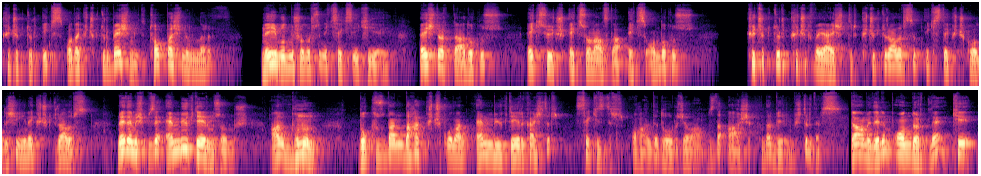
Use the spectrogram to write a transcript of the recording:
küçüktür x. O da küçüktür 5 miydi? Topla şimdi bunları. Neyi bulmuş olursun? x eksi 2y'yi. 5 4 daha 9. Eksi 3 eksi 16 daha eksi 19. Küçüktür küçük veya eşittir. Küçüktür alırsın. İkisi de küçük olduğu için yine küçüktür alırsın. Ne demiş bize? En büyük değeri mi sormuş? Abi bunun 9'dan daha küçük olan en büyük değeri kaçtır? 8'dir. O halde doğru cevabımız da A şıkkında verilmiştir deriz. Devam edelim 14 ile ki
